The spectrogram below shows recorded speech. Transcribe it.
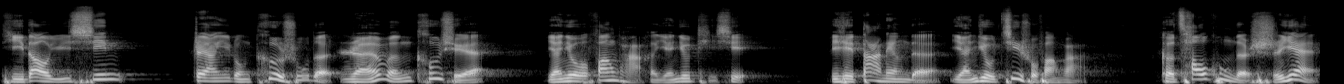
体道于心这样一种特殊的人文科学研究方法和研究体系，以及大量的研究技术方法、可操控的实验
